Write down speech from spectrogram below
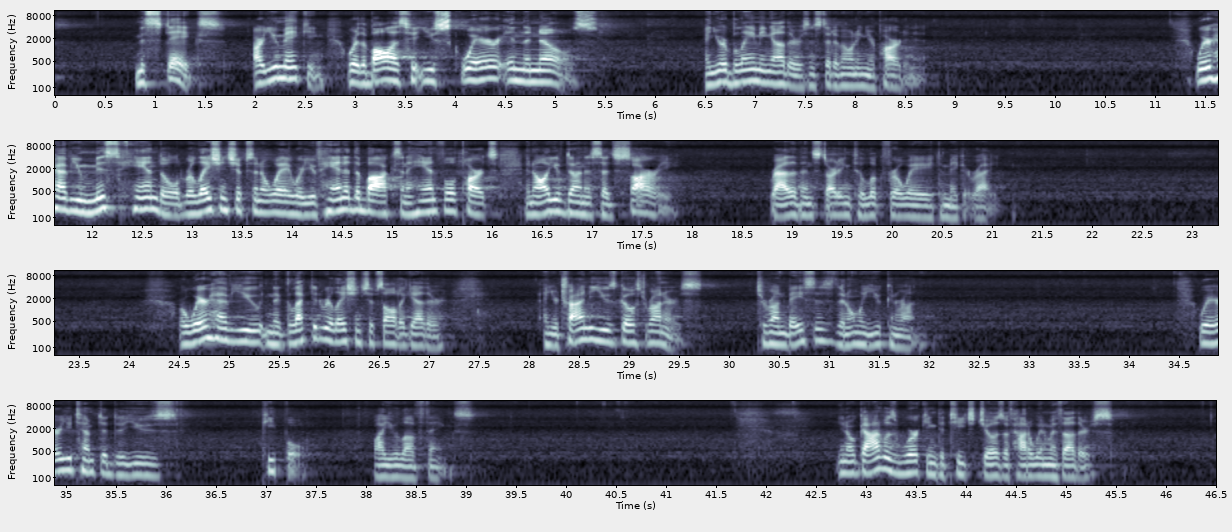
mistakes are you making where the ball has hit you square in the nose and you're blaming others instead of owning your part in it? Where have you mishandled relationships in a way where you've handed the box and a handful of parts and all you've done is said sorry rather than starting to look for a way to make it right? Or where have you neglected relationships altogether and you're trying to use ghost runners to run bases that only you can run? Where are you tempted to use people while you love things? You know, God was working to teach Joseph how to win with others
